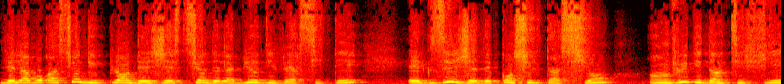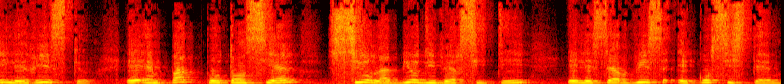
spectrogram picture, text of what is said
L'élaboration du plan de gestion de la biodiversité exige des consultations en vue d'identifier les risques et impacts potentiels sur la biodiversité et les services écosystèmes.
